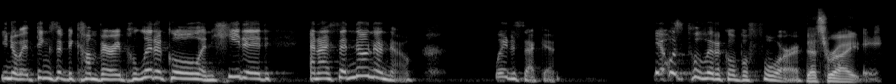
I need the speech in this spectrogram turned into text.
you know, it, things have become very political and heated. And I said, no, no, no. Wait a second. It was political before. That's right. It,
